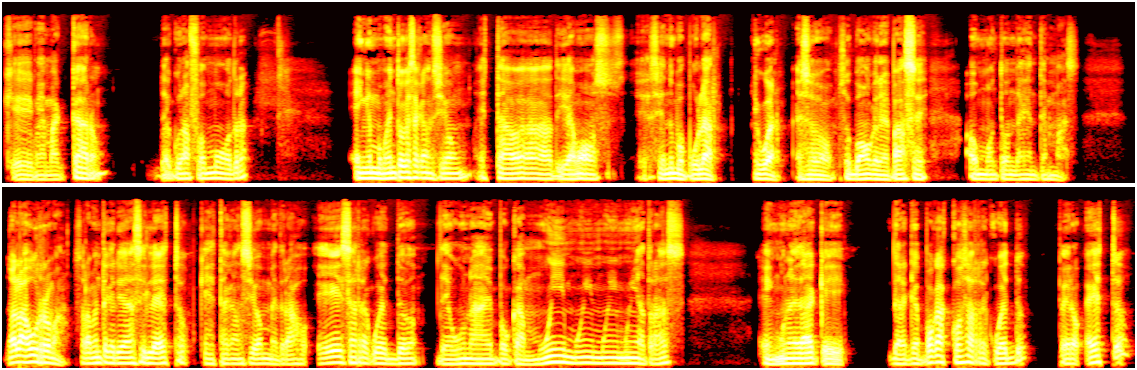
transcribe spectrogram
que me marcaron de alguna forma u otra en el momento que esa canción estaba, digamos, eh, siendo popular. Y bueno, eso supongo que le pase a un montón de gente más. No la aburro más, solamente quería decirle esto, que esta canción me trajo ese recuerdo de una época muy, muy, muy, muy atrás, en una edad que, de la que pocas cosas recuerdo, pero esto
